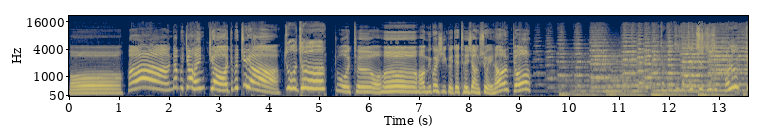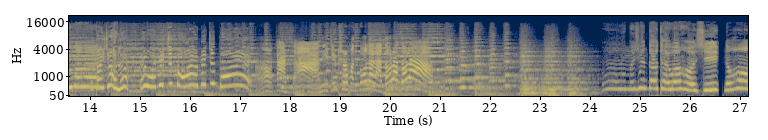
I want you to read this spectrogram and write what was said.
哦啊，那不叫很久，怎么去啊？坐车。坐车哦，哦，好，没关系，可以在车上睡。好，走。走走走走走走走，好了，出发了。等一下，好了，哎，我还没吃饱哎，还没吃饱哎。哦，大侠，你已经吃很多了啦，走了，走了。到台湾好行，然后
